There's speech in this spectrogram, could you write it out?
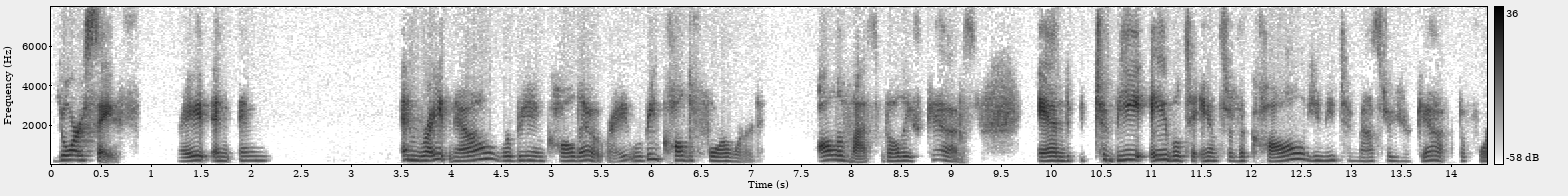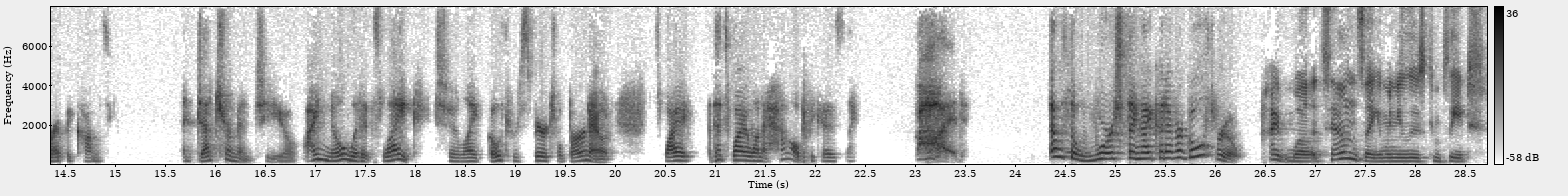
you're safe, right? And and and right now we're being called out, right? We're being called forward, all of us with all these gifts. And to be able to answer the call, you need to master your gift before it becomes a detriment to you. I know what it's like to like go through spiritual burnout. That's why that's why I want to help because like God, that was the worst thing I could ever go through. I, well, it sounds like when you lose complete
